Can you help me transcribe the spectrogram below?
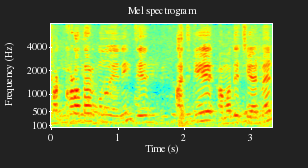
সাক্ষরতার কোনো এ নেই যে আজকে আমাদের চেয়ারম্যান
